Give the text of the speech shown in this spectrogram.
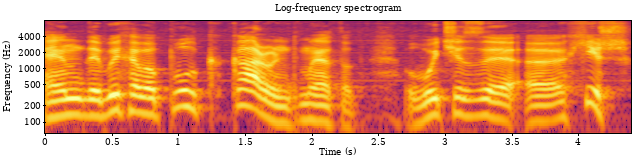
and we have a pull current method which is a hash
